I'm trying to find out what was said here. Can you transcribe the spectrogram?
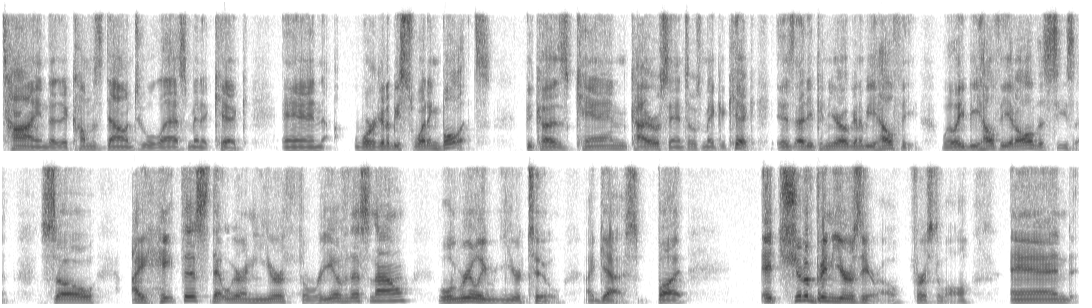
time that it comes down to a last minute kick and we're going to be sweating bullets because can Cairo Santos make a kick? Is Eddy Piñeiro going to be healthy? Will he be healthy at all this season? So I hate this that we're in year three of this now. Well, really year two, I guess. But it should have been year zero, first of all. And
